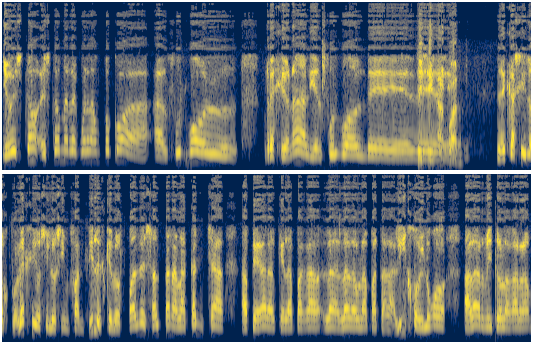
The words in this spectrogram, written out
Yo esto esto me recuerda un poco al fútbol regional y el fútbol de, de casi los colegios y los infantiles, que los padres saltan a la cancha a pegar al que le ha, ha dado la patada al hijo y luego al árbitro lo agarran,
